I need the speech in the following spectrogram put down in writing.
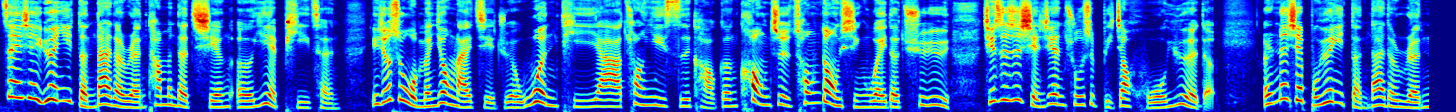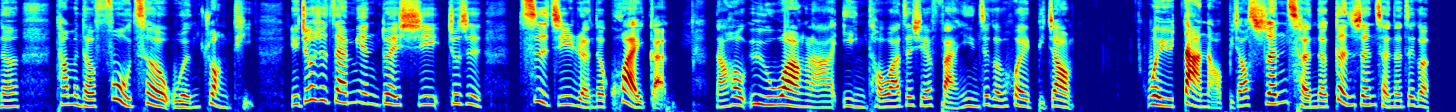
这些愿意等待的人，他们的前额叶皮层，也就是我们用来解决问题呀、创意思考跟控制冲动行为的区域，其实是显现出是比较活跃的。而那些不愿意等待的人呢，他们的腹侧纹状体，也就是在面对吸，就是刺激人的快感，然后欲望啦、瘾头啊这些反应，这个会比较。位于大脑比较深层的、更深层的这个，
